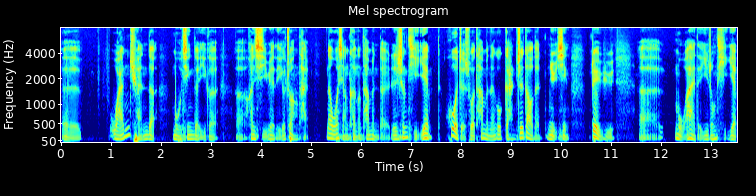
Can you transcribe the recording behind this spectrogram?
呃完全的母亲的一个呃很喜悦的一个状态。那我想，可能他们的人生体验，或者说他们能够感知到的女性对于呃母爱的一种体验，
